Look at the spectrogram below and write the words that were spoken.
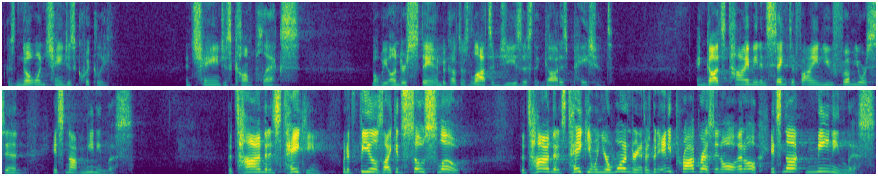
because no one changes quickly. And change is complex. But we understand because there's lots of Jesus that God is patient. And God's timing and sanctifying you from your sin, it's not meaningless. The time that it's taking when it feels like it's so slow the time that it's taking when you're wondering if there's been any progress in all at all, it's not meaningless.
